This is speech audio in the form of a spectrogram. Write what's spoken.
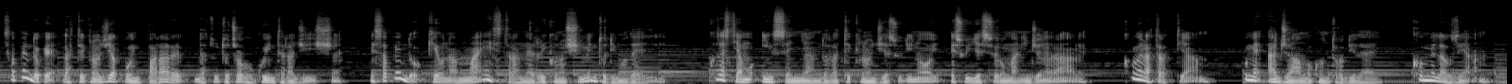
Sapendo che la tecnologia può imparare da tutto ciò con cui interagisce e sapendo che è una maestra nel riconoscimento di modelli, cosa stiamo insegnando alla tecnologia su di noi e sugli esseri umani in generale? Come la trattiamo? Come agiamo contro di lei? Come la usiamo?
